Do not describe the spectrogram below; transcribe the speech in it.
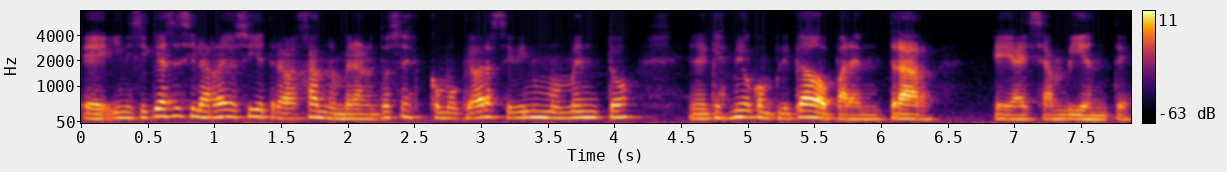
Eh, y ni siquiera sé si la radio sigue trabajando en verano. Entonces como que ahora se viene un momento en el que es medio complicado para entrar eh, a ese ambiente.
